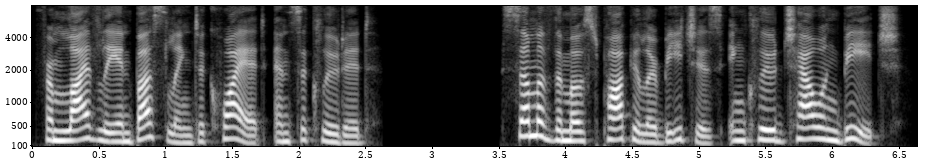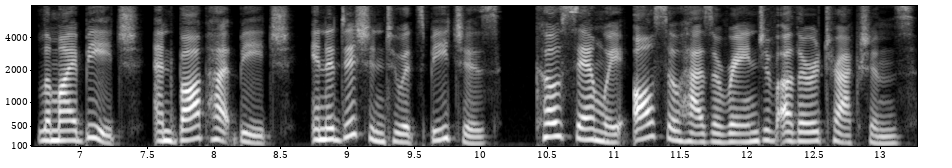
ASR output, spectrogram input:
from lively and bustling to quiet and secluded. Some of the most popular beaches include Chaweng Beach, Lamai Beach, and Bophut Beach. In addition to its beaches, Koh Samui also has a range of other attractions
